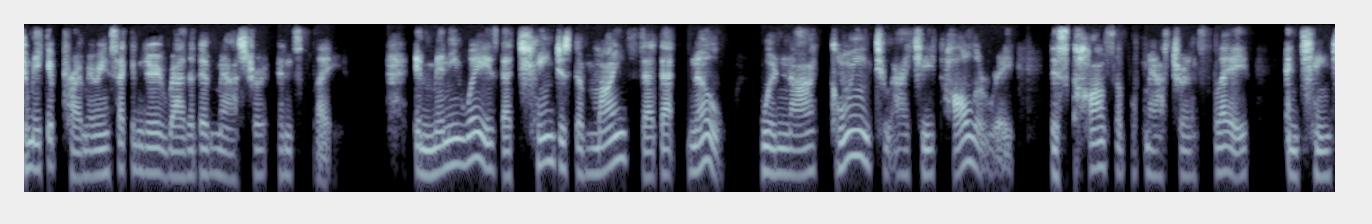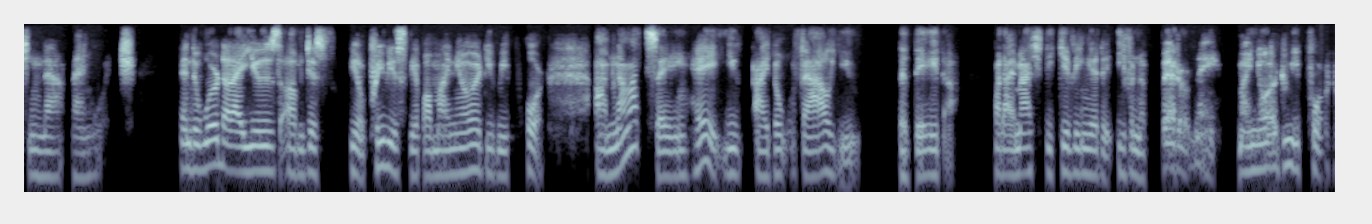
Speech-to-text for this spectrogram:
to make it primary and secondary rather than master and slave. In many ways, that changes the mindset that no, we're not going to actually tolerate this concept of master and slave and changing that language. And the word that I use um, just you know previously about minority report, I'm not saying, hey, you I don't value the data, but I'm actually giving it a, even a better name, minority report.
